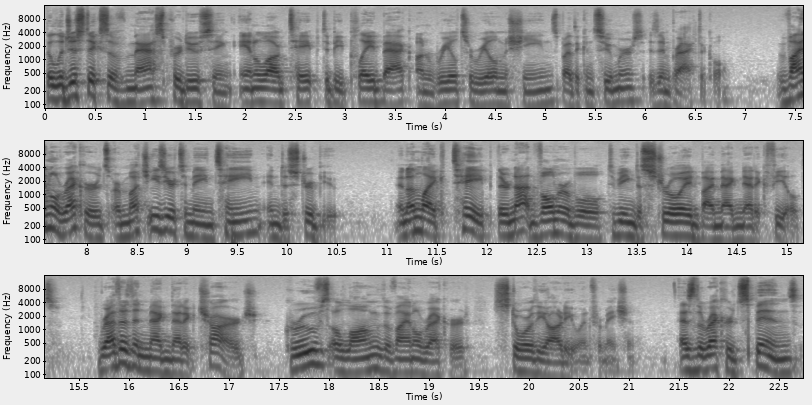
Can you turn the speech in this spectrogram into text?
The logistics of mass producing analog tape to be played back on reel-to-reel -reel machines by the consumers is impractical. Vinyl records are much easier to maintain and distribute. And unlike tape, they're not vulnerable to being destroyed by magnetic fields. Rather than magnetic charge, grooves along the vinyl record store the audio information. As the record spins,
